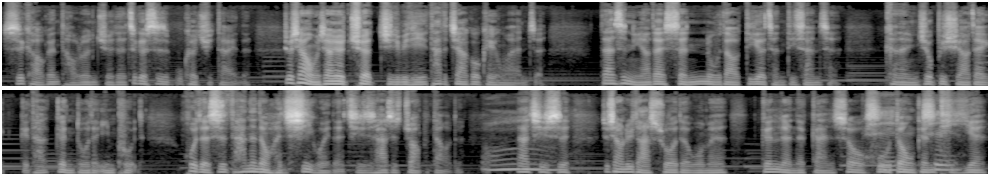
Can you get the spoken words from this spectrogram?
思考跟讨论，觉得这个是无可取代的。就像我们现在用 ChatGPT，它的架构可以很完整，但是你要再深入到第二层、第三层。可能你就必须要再给他更多的 input，或者是他那种很细微的，其实他是抓不到的。嗯，那其实就像绿塔说的，我们跟人的感受、互动跟体验，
